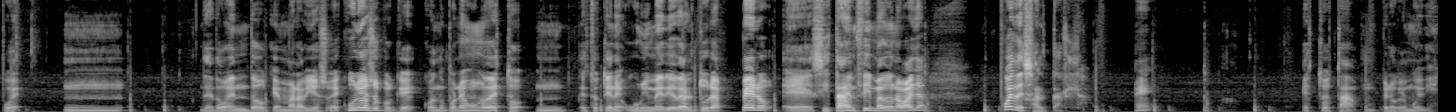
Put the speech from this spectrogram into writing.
pues, mm, de dos en dos, que es maravilloso. Es curioso porque cuando pones uno de estos, mm, esto tiene uno y medio de altura, pero eh, si estás encima de una valla, puedes saltarla. ¿eh? Esto está, pero que muy bien.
